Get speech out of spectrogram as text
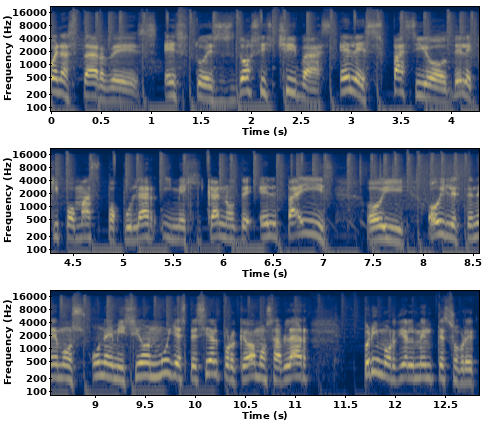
Buenas tardes, esto es Dosis Chivas, el espacio del equipo más popular y mexicano del el país. Hoy, hoy les tenemos una emisión muy especial porque vamos a hablar primordialmente sobre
